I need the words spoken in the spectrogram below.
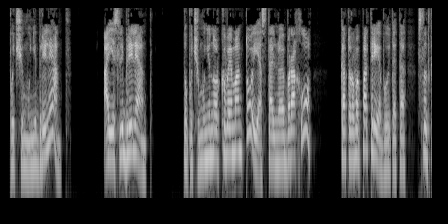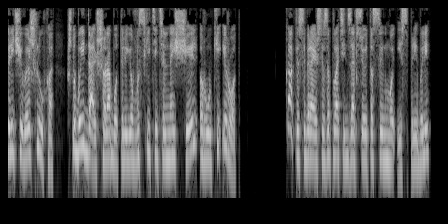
почему не бриллиант? А если бриллиант, то почему не норковое манто и остальное барахло, которого потребует эта сладкоречивая шлюха, чтобы и дальше работали ее восхитительная щель, руки и рот? Как ты собираешься заплатить за все это, сын мой, из прибыли?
